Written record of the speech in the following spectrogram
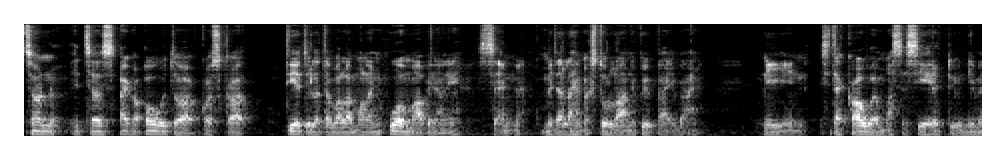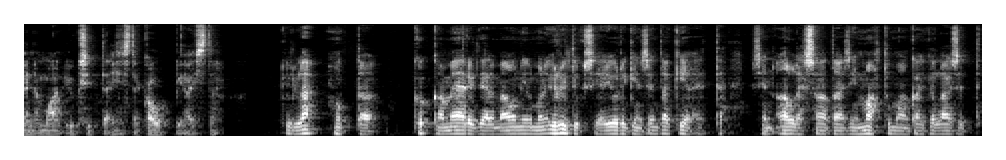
Se on itse asiassa aika outoa, koska tietyllä tavalla mä olen huomaavinani sen, mitä lähemmäksi tullaan nykypäivään, niin sitä kauemmas se siirtyy nimenomaan yksittäisistä kauppiaista. Kyllä, mutta Kokkaan määritelmä on ilman yrityksiä juurikin sen takia, että sen alle saataisiin mahtumaan kaikenlaiset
